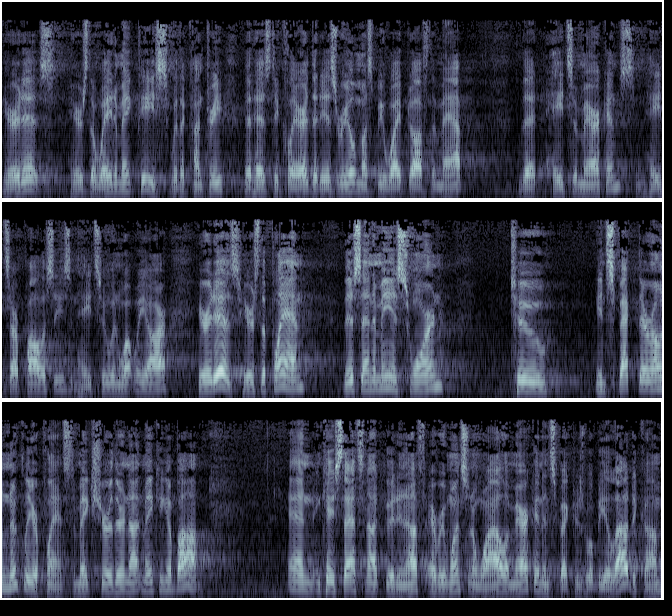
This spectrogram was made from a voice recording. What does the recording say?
Here it is. Here's the way to make peace with a country that has declared that Israel must be wiped off the map, that hates Americans and hates our policies and hates who and what we are, here it is. Here's the plan. This enemy is sworn to inspect their own nuclear plants to make sure they're not making a bomb. And in case that's not good enough, every once in a while, American inspectors will be allowed to come,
